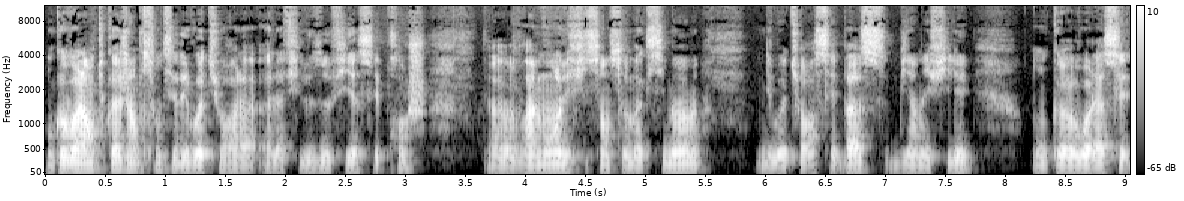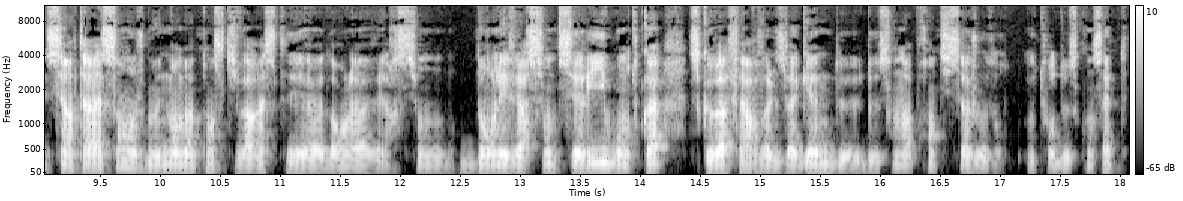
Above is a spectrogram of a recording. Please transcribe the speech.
Donc voilà, en tout cas, j'ai l'impression que c'est des voitures à la, à la, philosophie assez proche. vraiment l'efficience au maximum, des voitures assez basses, bien effilées. Donc euh, voilà, c'est intéressant. Je me demande maintenant ce qui va rester euh, dans la version, dans les versions de série, ou en tout cas ce que va faire Volkswagen de, son apprentissage autour, de ce concept.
